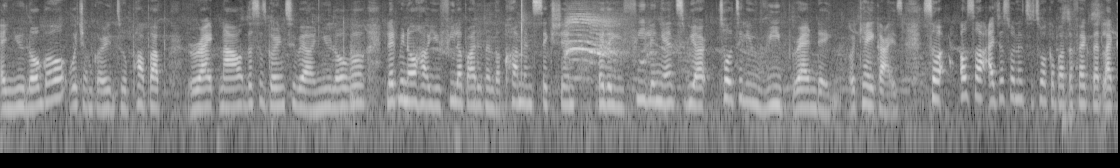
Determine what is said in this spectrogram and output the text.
a new logo which I'm going to pop up right now. This is going to be our new logo. Let me know how you feel about it in the comment section, whether you're feeling it. We are totally rebranding, okay, guys. So also, I just wanted to talk about the fact that like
